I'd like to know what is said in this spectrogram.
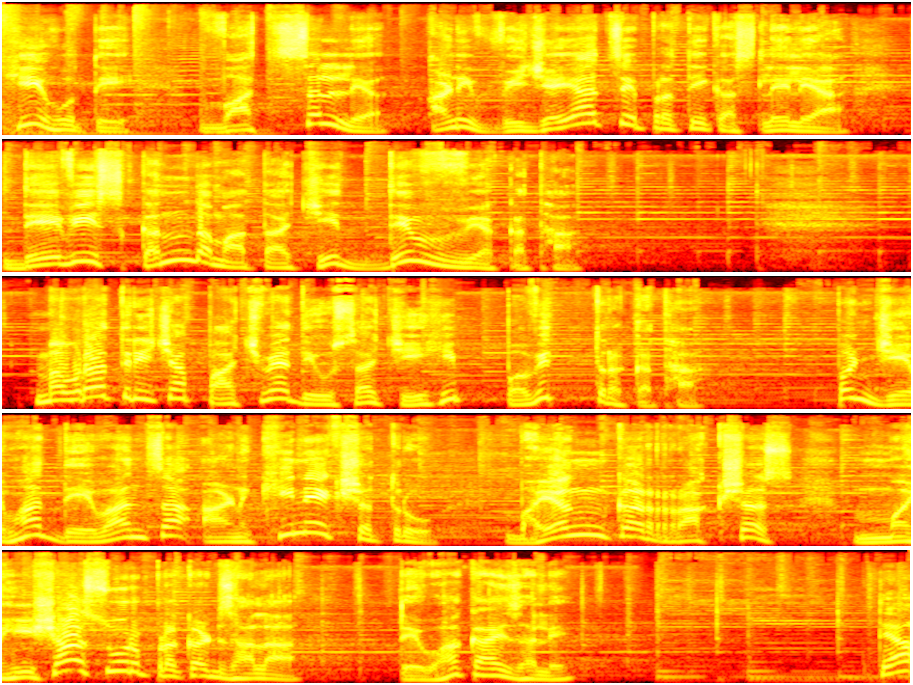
ही होती वात्सल्य आणि विजयाचे प्रतीक असलेल्या देवी स्कंद माताची दिव्य कथा. नवरात्रीच्या पाचव्या दिवसाची ही पवित्र कथा. पण जेव्हा देवांचा आणखीन एक शत्रू भयंकर राक्षस महिषासूर प्रकट झाला तेव्हा काय झाले? त्या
